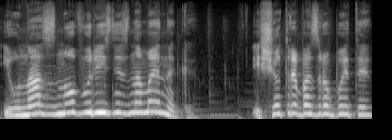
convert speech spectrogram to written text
І у нас знову різні знаменники. І що треба зробити?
